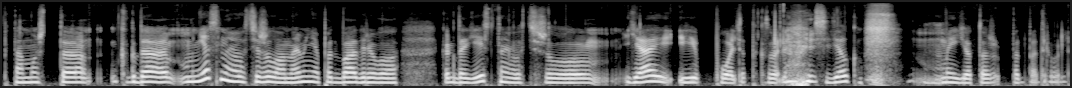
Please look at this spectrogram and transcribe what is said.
потому что когда мне становилось тяжело, она меня подбадривала. Когда ей становилось тяжело, я и Поля, так звали мою сиделку, мы ее тоже подбадривали.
